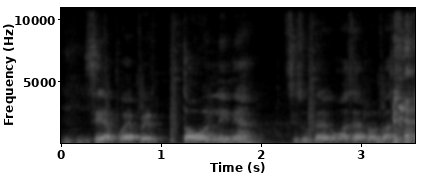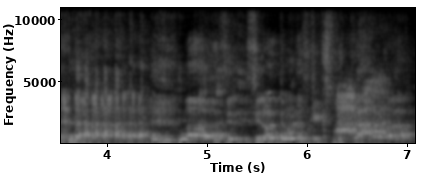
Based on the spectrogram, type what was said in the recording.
ujú. Si ella puede pedir todo en línea, si supiera cómo hacerlo, lo hace. Ah, si, si no le tuvieras que explicar. ¿verdad?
